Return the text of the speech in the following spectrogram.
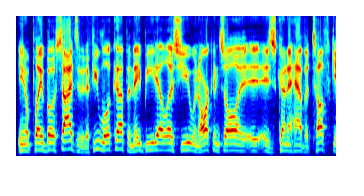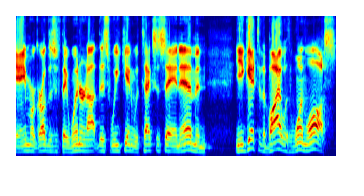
you know, play both sides of it. If you look up and they beat LSU and Arkansas is going to have a tough game, regardless if they win or not this weekend with Texas A&M, and you get to the bye with one loss,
